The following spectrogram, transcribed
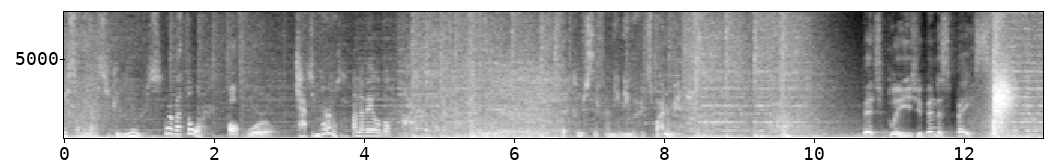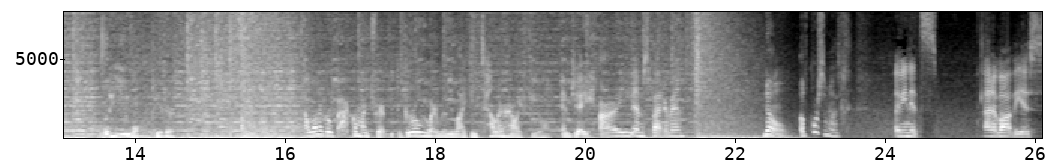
Be someone else you can use. What about Thor? Off-world. Captain Marvel? Unavailable. But I'm just a friendly neighborhood Spider-Man. Bitch, please, you've been to space. What do you want, Peter? I want to go back on my trip with the girl who I really like and tell her how I feel. MJ, I am Spider-Man. No, of course I'm not. I mean, it's kind of obvious.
